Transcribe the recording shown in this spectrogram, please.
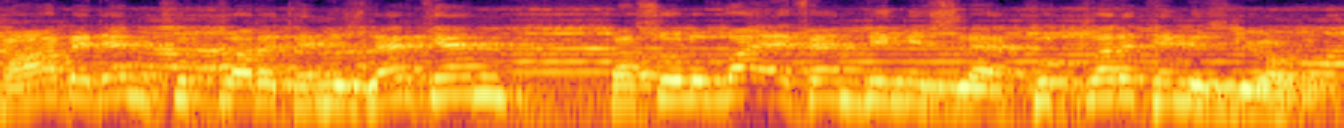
Kabe'den putları temizlerken Resulullah Efendimizle putları temizliyorduk.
